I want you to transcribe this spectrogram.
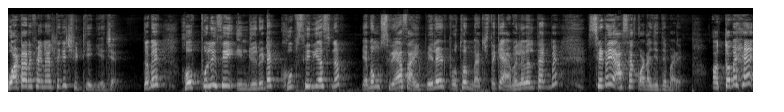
কোয়ার্টার ফাইনাল থেকে ছিটকে গিয়েছে। তবে হোপফুলি সেই ইঞ্জুরিটা খুব সিরিয়াস না এবং শ্রেয়াস আইপিএলের প্রথম ম্যাচ থেকে অ্যাভেলেবেল থাকবে, সেটাই আশা করা যেতে পারে। তবে হ্যাঁ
